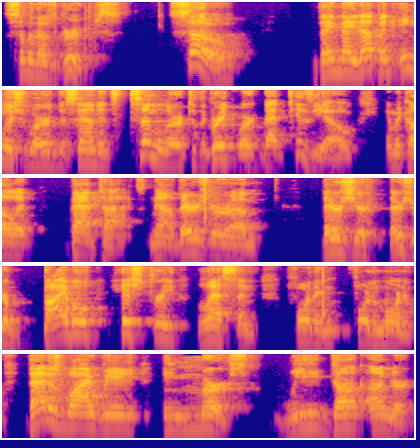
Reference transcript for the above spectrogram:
some of those groups. So they made up an English word that sounded similar to the Greek word baptizio, and we call it baptize. Now there's your um, there's your there's your Bible history lesson for the for the morning. That is why we immerse we dunk under.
